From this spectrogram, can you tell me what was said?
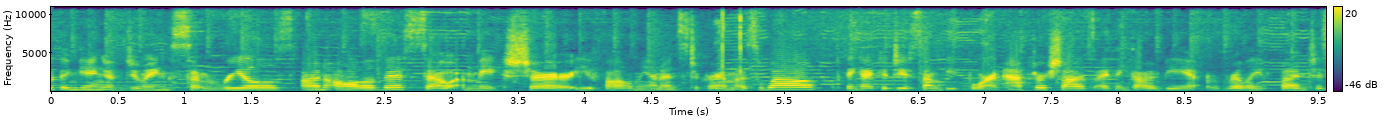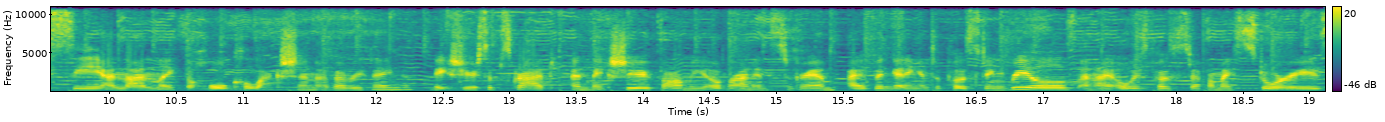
thinking of doing some reels on all of this, so make sure you follow me on Instagram as well. I think I could do some before and after shots. I think that would be really fun to see, and then like the whole collection of everything. Make sure you're subscribed and make sure you follow me over on Instagram. I've been getting into posting reels, and I always post stuff on my stories.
